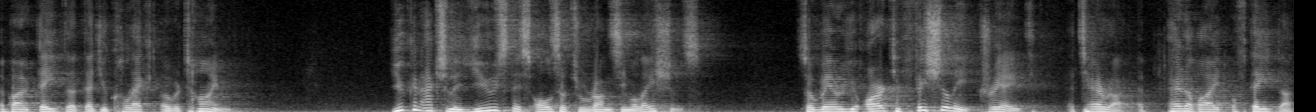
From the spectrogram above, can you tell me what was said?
about data that you collect over time. You can actually use this also to run simulations. So where you artificially create a tera, a petabyte of data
